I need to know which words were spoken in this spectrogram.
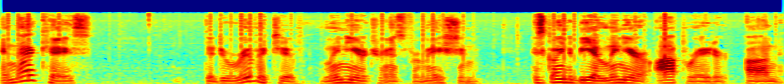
In that case, the derivative linear transformation is going to be a linear operator on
